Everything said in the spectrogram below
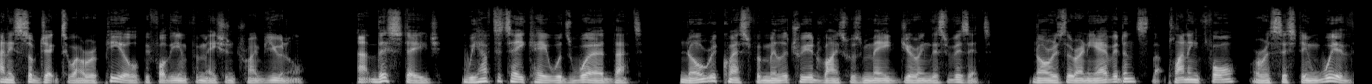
and is subject to our appeal before the Information Tribunal. At this stage, we have to take Heywood's word that no request for military advice was made during this visit, nor is there any evidence that planning for or assisting with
